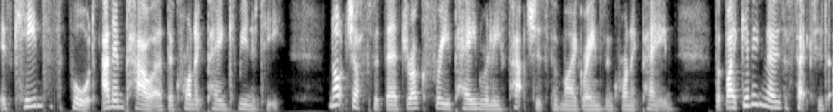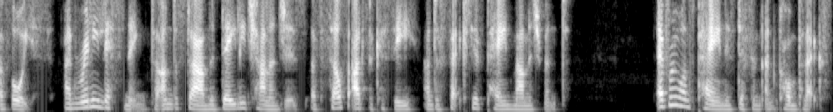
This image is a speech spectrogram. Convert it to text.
is keen to support and empower the chronic pain community, not just with their drug free pain relief patches for migraines and chronic pain, but by giving those affected a voice and really listening to understand the daily challenges of self advocacy and effective pain management. Everyone's pain is different and complex,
